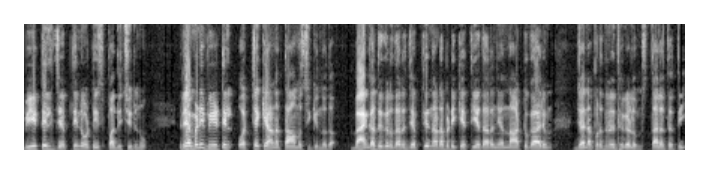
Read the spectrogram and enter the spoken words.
വീട്ടിൽ ജപ്തി നോട്ടീസ് പതിച്ചിരുന്നു. രമണി വീട്ടിൽ ഒറ്റയ്ക്കാണ് താമസിക്കുന്നത് ബാങ്ക് അധികൃതർ ജപ്തി നടപടിക്ക് എത്തിയതറിഞ്ഞ് നാട്ടുകാരും ജനപ്രതിനിധികളും സ്ഥലത്തെത്തി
